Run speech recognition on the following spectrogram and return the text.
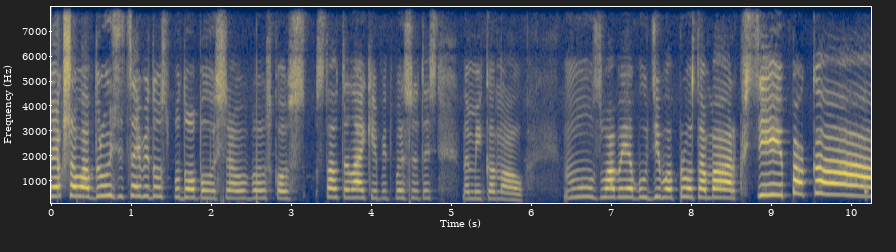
Якщо вам, друзі, це відео сподобалося, обов'язково ставте лайк і підписуйтесь на мій канал. Ну, з вами я був Діма Протамарк. Всі пока!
